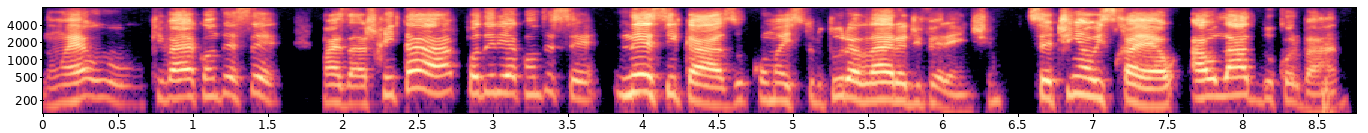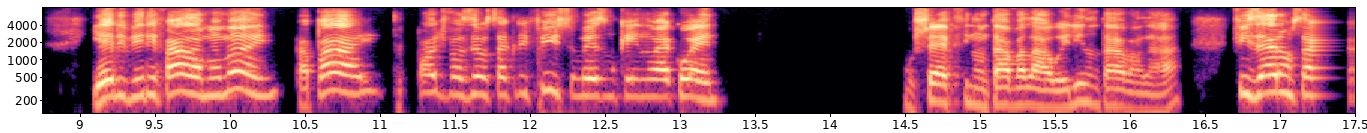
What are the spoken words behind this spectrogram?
Não é o que vai acontecer mas a Shritá poderia acontecer. Nesse caso, com uma estrutura lá era diferente. Você tinha o Israel ao lado do Corban, e ele vira e fala: Mamãe, papai, pode fazer o sacrifício mesmo quem não é Cohen. O chefe não estava lá, o Eli não estava lá. Fizeram o sacrifício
